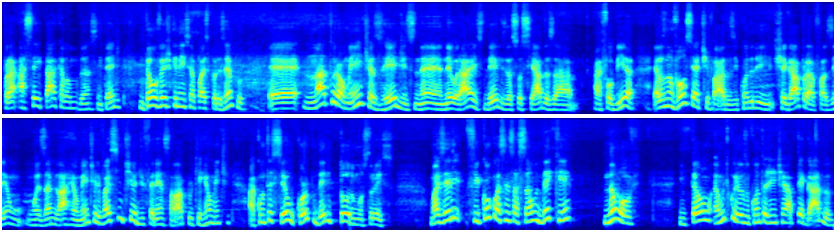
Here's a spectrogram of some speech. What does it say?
para aceitar aquela mudança, entende? Então eu vejo que nesse rapaz, por exemplo, é, naturalmente as redes né, neurais deles associadas à, à fobia, elas não vão ser ativadas. E quando ele chegar para fazer um, um, exame lá, realmente ele vai sentir a diferença lá, porque realmente aconteceu, o corpo dele todo mostrou isso. Mas ele ficou com a sensação de que não houve. Então é muito curioso quanto a gente é apegado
